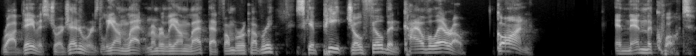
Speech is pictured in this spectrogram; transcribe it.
Rob Davis, George Edwards, Leon Lett. Remember Leon Lett, that fumble recovery? Skip Peete, Joe Philbin, Kyle Valero. Gone. And then the quote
